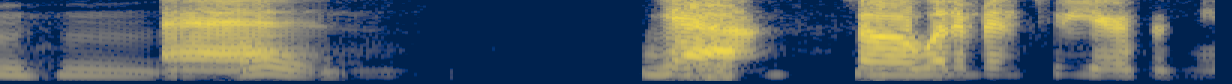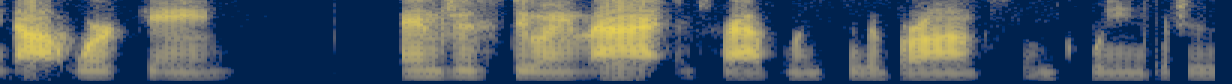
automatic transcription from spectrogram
Mm-hmm. And oh. yeah, so it would have been two years of me not working and just doing that and traveling to the Bronx from Queens, which is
